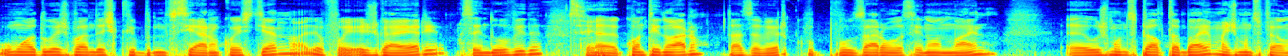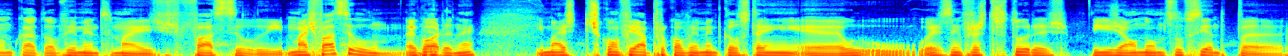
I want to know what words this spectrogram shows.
uma ou duas bandas que beneficiaram com este ano, olha, foi a Jogar Aérea, sem dúvida. Uh, continuaram, estás a ver, que usaram a cena online. Uh, os Municipal também, mas Municipal é um bocado, obviamente, mais fácil e mais fácil agora, né? E mais desconfiar, porque obviamente que eles têm uh, o- as infraestruturas e já um nome suficiente para,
